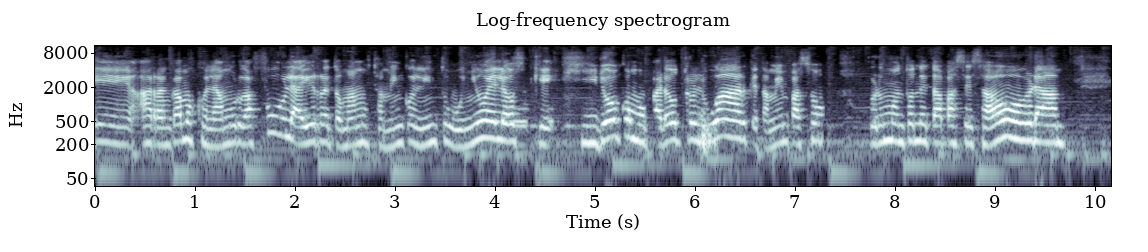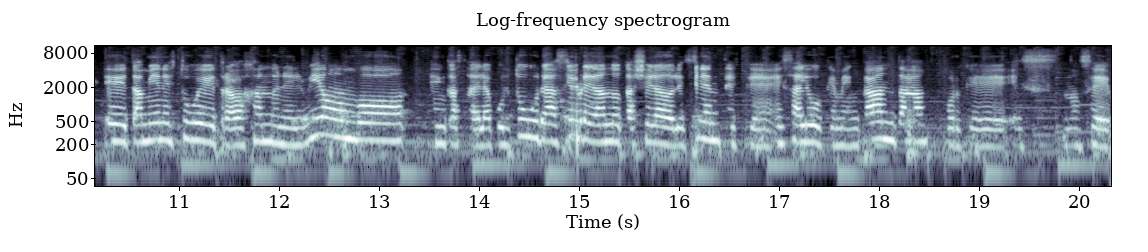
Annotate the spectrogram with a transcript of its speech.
Eh, arrancamos con la murga full, ahí retomamos también con Lintu Buñuelos, que giró como para otro lugar, que también pasó por un montón de etapas esa obra. Eh, también estuve trabajando en el Biombo, en Casa de la Cultura, siempre dando taller a adolescentes, que es algo que me encanta, porque es, no sé,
